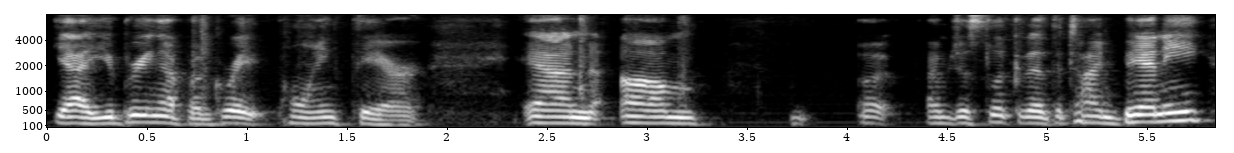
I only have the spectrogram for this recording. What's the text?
yeah, you bring up a great point there. And um, uh, I'm just looking at the time. Benny,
